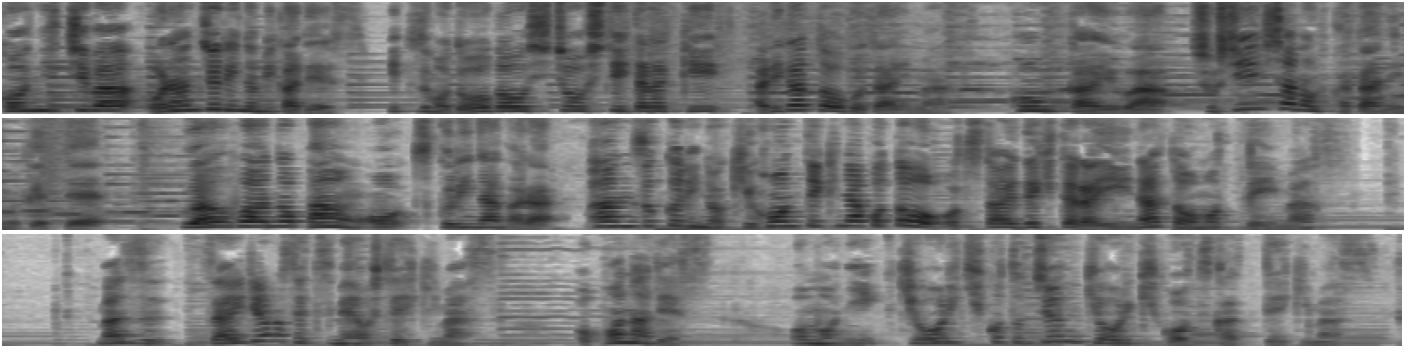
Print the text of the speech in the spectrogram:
こんにちは、オランジュリーのミカです。いつも動画を視聴していただきありがとうございます。今回は初心者の方に向けてふわふわのパンを作りながらパン作りの基本的なことをお伝えできたらいいなと思っています。まず材料の説明をしていきます。お粉です。主に強力粉と準強力粉を使っていきます。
